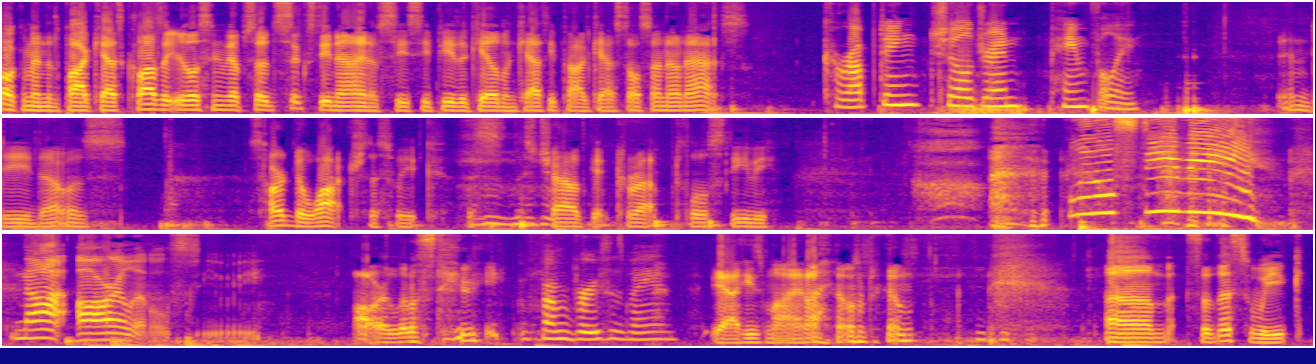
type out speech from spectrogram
Welcome into the podcast closet. You're listening to episode 69 of CCP, the Caleb and Kathy podcast, also known as. Corrupting children painfully. Indeed, that was. It's hard to watch this week. This this child get corrupt, little Stevie. Little Stevie! Not our little Stevie. Our little Stevie. From Bruce's band. Yeah, he's mine. I own him. um, so this week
